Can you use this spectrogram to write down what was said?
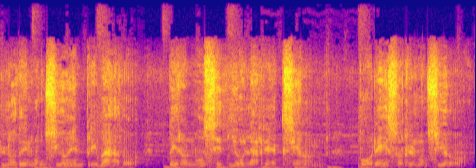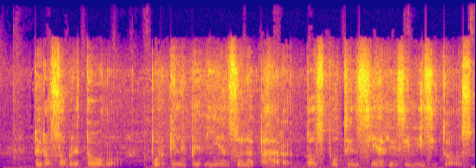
Lo denunció en privado, pero no se dio la reacción por eso renunció, pero sobre todo porque le pedían solapar dos potenciales ilícitos.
